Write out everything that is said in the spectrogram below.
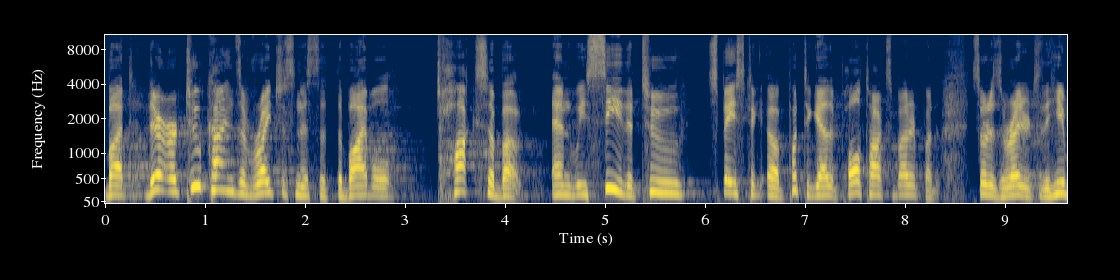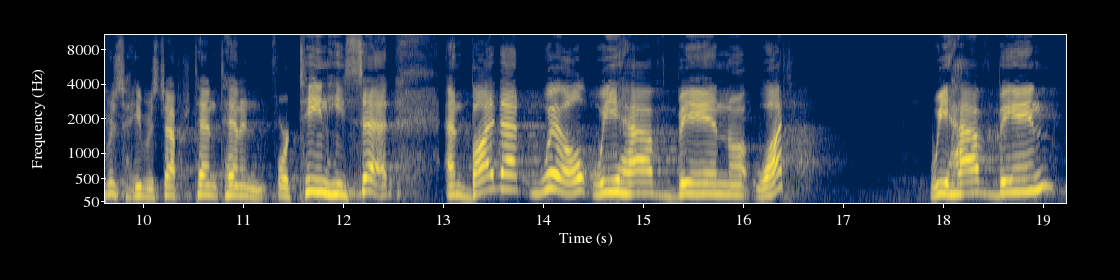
But there are two kinds of righteousness that the Bible talks about. And we see the two spaced to, uh, put together. Paul talks about it, but so does the writer to the Hebrews, Hebrews chapter 10, 10 and 14. He said, And by that will we have been what? We have been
